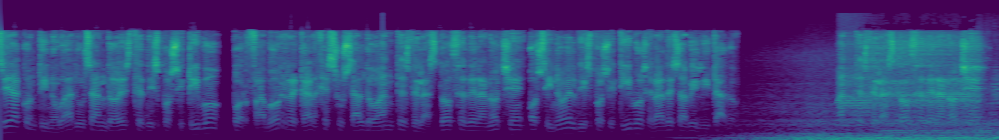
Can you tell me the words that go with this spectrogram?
desea continuar usando este dispositivo, por favor recargue su saldo antes de las 12 de la noche, o si no el dispositivo será deshabilitado. Antes de las 12 de la noche.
